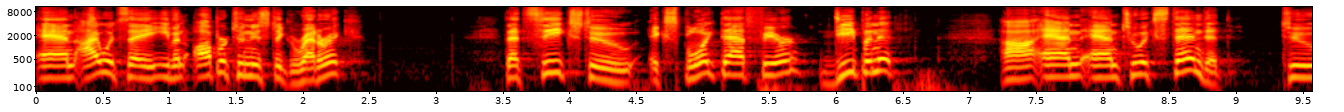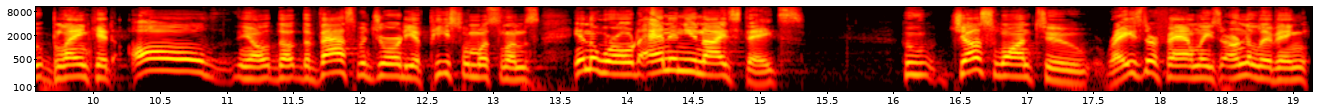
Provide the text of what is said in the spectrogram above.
and I would say even opportunistic rhetoric that seeks to exploit that fear, deepen it, uh, and, and to extend it to blanket all, you know, the, the vast majority of peaceful Muslims in the world and in the United States who just want to raise their families, earn a living,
